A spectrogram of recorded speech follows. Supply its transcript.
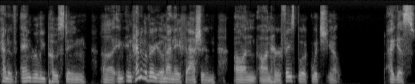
kind of angrily posting uh, in in kind of a very O9A fashion on on her Facebook, which you know, I guess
